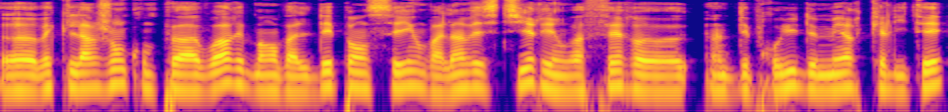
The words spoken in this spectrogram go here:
euh, avec l'argent qu'on peut avoir, et ben on va le dépenser, on va l'investir et on va faire euh, des produits de meilleure qualité.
